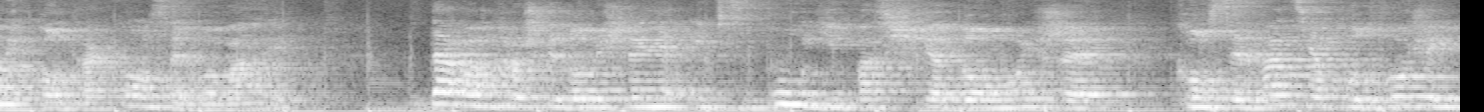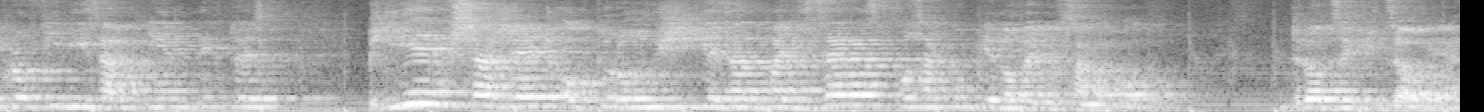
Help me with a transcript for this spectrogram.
Niekonserwowanych kontra konserwowanych, da Wam troszkę do myślenia i wzbudzi w Was świadomość, że konserwacja podwozia i profili zamkniętych to jest pierwsza rzecz, o którą musicie zadbać zaraz po zakupie nowego samochodu. Drodzy widzowie,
